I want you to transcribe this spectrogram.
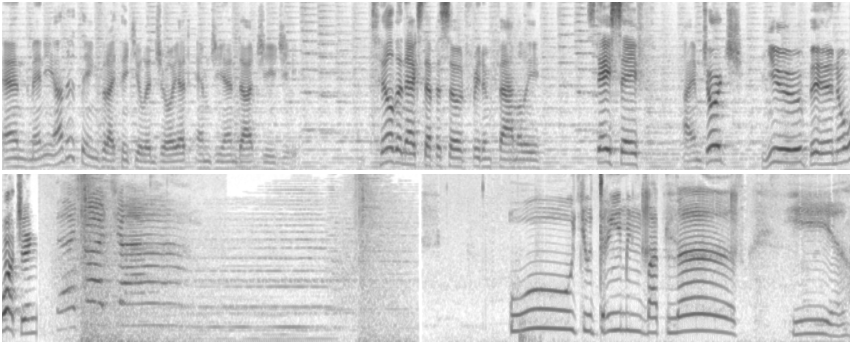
and many other things that I think you'll enjoy at mgn.gg. Until the next episode, Freedom Family, stay safe. I am George, and you've been watching. Ooh, you're dreaming about love. Yeah.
